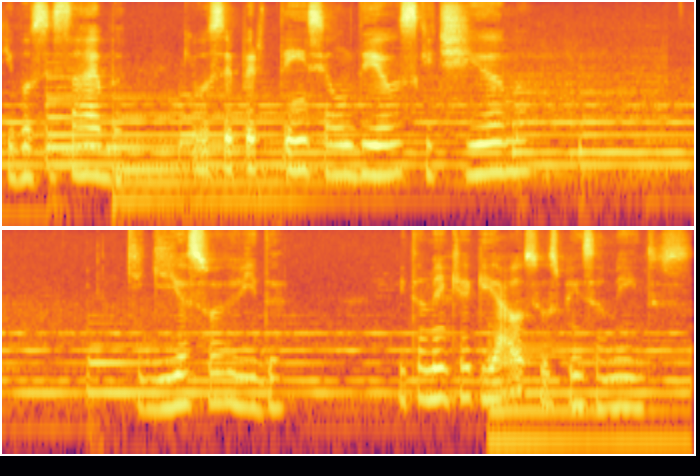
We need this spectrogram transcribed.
Que você saiba que você pertence a um Deus que te ama, que guia a sua vida e também quer guiar os seus pensamentos.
